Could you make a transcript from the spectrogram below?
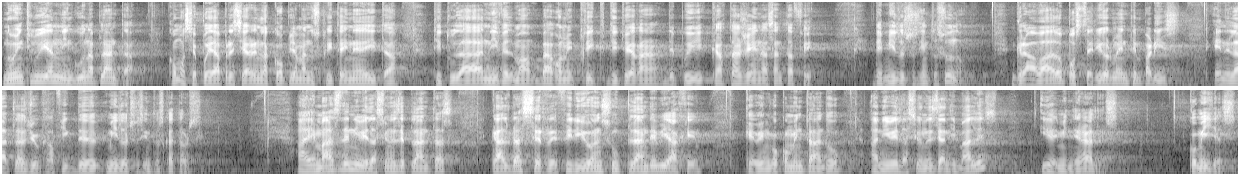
no incluían ninguna planta, como se puede apreciar en la copia manuscrita inédita titulada Nivellement barométrique du terrain depuis Cartagena a Santa Fe, de 1801, grabado posteriormente en París en el Atlas Geographique de 1814. Además de nivelaciones de plantas, Caldas se refirió en su plan de viaje, que vengo comentando, a nivelaciones de animales y de minerales. Comillas.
